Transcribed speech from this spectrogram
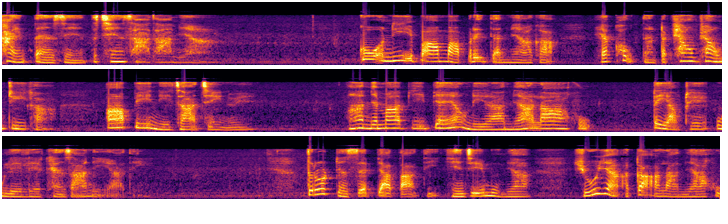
ခိုင်တန်စင်တချင်းစာသားများကိုအနီးအပါးမှပြိတ္တများကလက်ခုပ်တန်တဖြောင်းဖြောင်းတီးကအားပေးနေကြချိန်တွင်ငါမြမပြည်ပြန်ရောက်နေတာများလားဟုတယောက်တည်းဥလဲလဲခံစားနေရသည်သူတို့တင်ဆက်ပြသသည့်ယဉ်ကျေးမှုများရိုးရာအကအလာများဟု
